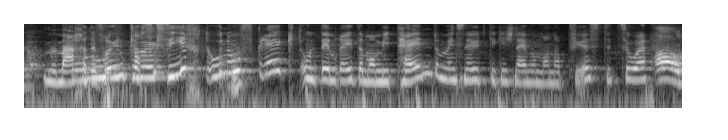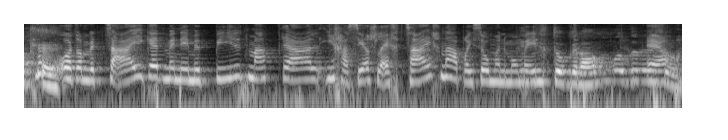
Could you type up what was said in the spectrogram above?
Ja. Wir machen ein freundliches. Gesicht, unaufgeregt, und dann reden wir mit Händen und wenn es nötig ist, nehmen wir noch die Füße dazu. Ah, okay. Oder wir zeigen, wir nehmen Bildmaterial. Ich kann sehr schlecht zeichnen, aber in so einem Moment Piktogramm oder ja, so.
